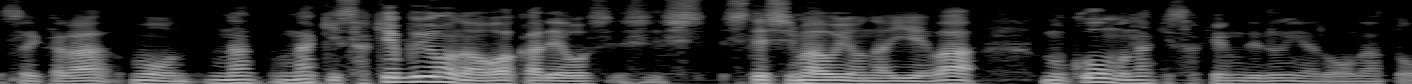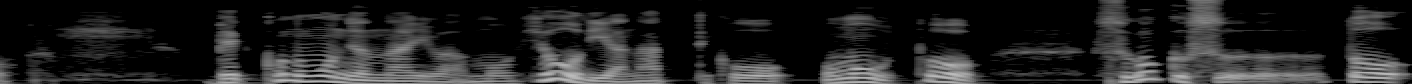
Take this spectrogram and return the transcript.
それからもうな泣き叫ぶようなお別れをしししてしまうような家は向こうも泣き叫んでるんやろうなと。別個のもんじゃないわ。もう表裏やなってこう思うとすごくスーッと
